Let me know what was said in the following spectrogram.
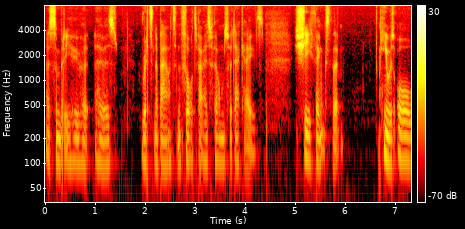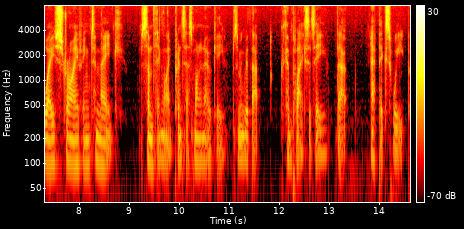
as somebody who who has written about and thought about his films for decades, she thinks that he was always striving to make something like Princess Mononoke, something with that complexity, that epic sweep.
